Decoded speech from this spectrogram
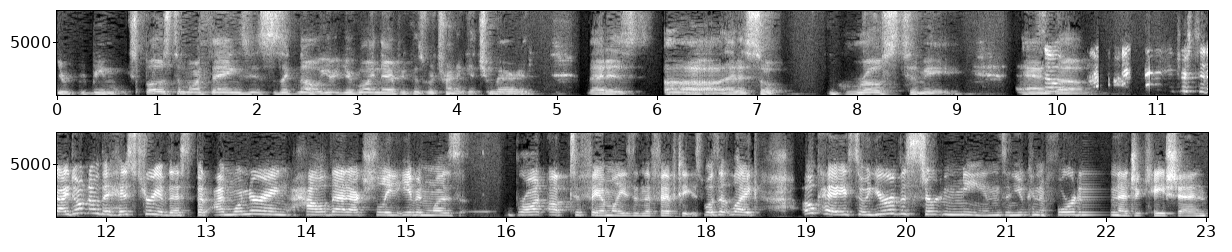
you're, you're being exposed to more things. It's like no you're, you're going there because we're trying to get you married. That is oh that is so gross to me. And so, uh, interested. I don't know the history of this, but I'm wondering how that actually even was brought up to families in the 50s? Was it like, okay, so you're of a certain means and you can afford an education.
